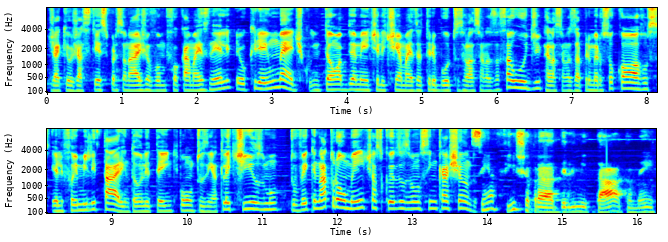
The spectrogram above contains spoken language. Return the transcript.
já que eu já citei esse personagem, eu vou me focar mais nele. Eu criei um médico, então obviamente ele tinha mais atributos relacionados à saúde, relacionados a primeiros socorros, ele foi militar, então ele tem pontos em atletismo. Tu vê que naturalmente as coisas vão se encaixando. Sem a ficha para delimitar também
